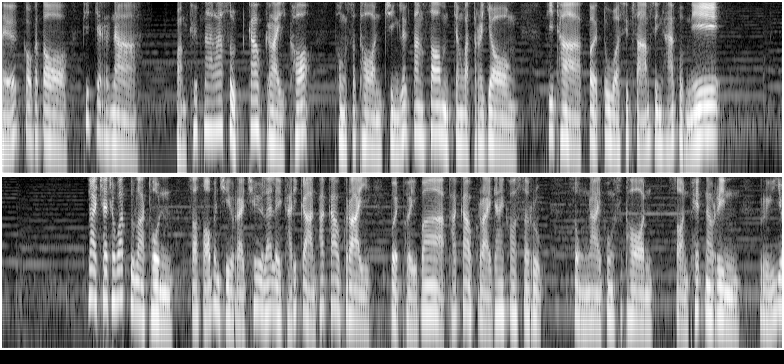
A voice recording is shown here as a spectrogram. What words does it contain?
นอกกตพิจารณา ความคืบหน้าล่าสุดก้าวไกลเคาะ พงศธรชิงเลือกตั้งซ่อมจังหวัดระยอง พิธาเปิดตัว 13 สิงหาคมนี้ นายชัยธวัฒน์ตุลาธน สสบัญชีรายชื่อและเลขาธิการพรรคก้าวไกล เปิดเผยว่าพรรคก้าวไกลได้ข้อสรุป ส่งนายพงศธรสอนเพชรนริน หรือโย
